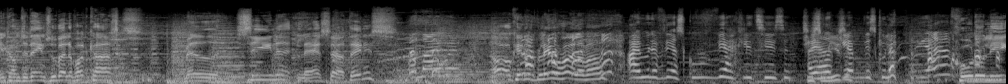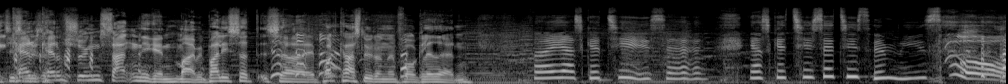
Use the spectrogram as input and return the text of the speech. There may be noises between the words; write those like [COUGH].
Velkommen til dagens udvalgte podcast med Signe, Lasse og Dennis. Og mig, Nå, okay, du blev her, eller hvad? Ej, men det er fordi, jeg skulle virkelig tisse. Og jeg havde glemt, vi skulle lave... Ja. Kunne du lige, kan, kan du synge sangen igen, Maja? Bare lige så, så podcastlytterne får glæde af den. For jeg skal tisse. Jeg skal tisse, tisse, misse. Oh.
